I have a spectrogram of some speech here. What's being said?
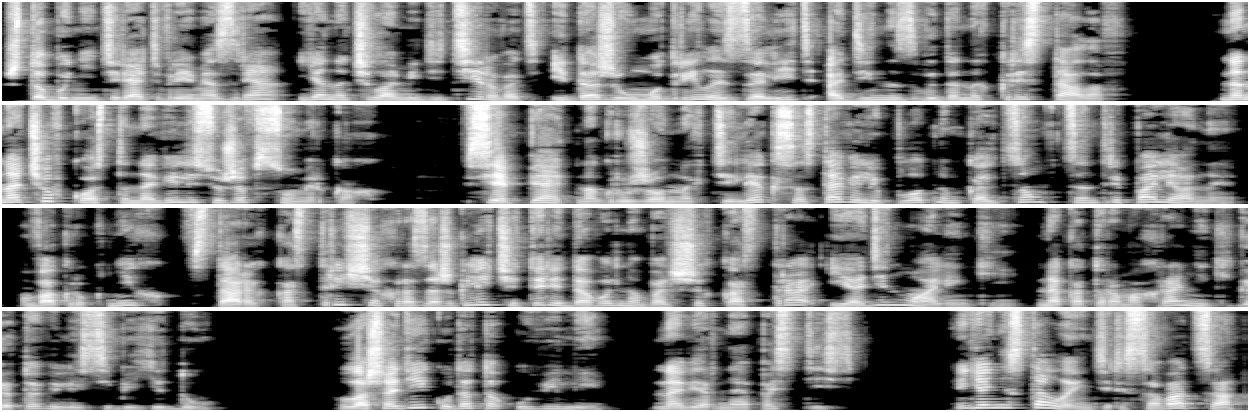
Чтобы не терять время зря, я начала медитировать и даже умудрилась залить один из выданных кристаллов. На ночевку остановились уже в сумерках. Все пять нагруженных телег составили плотным кольцом в центре поляны. Вокруг них в старых кострищах разожгли четыре довольно больших костра и один маленький, на котором охранники готовили себе еду. Лошадей куда-то увели, наверное, пастись. Я не стала интересоваться,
